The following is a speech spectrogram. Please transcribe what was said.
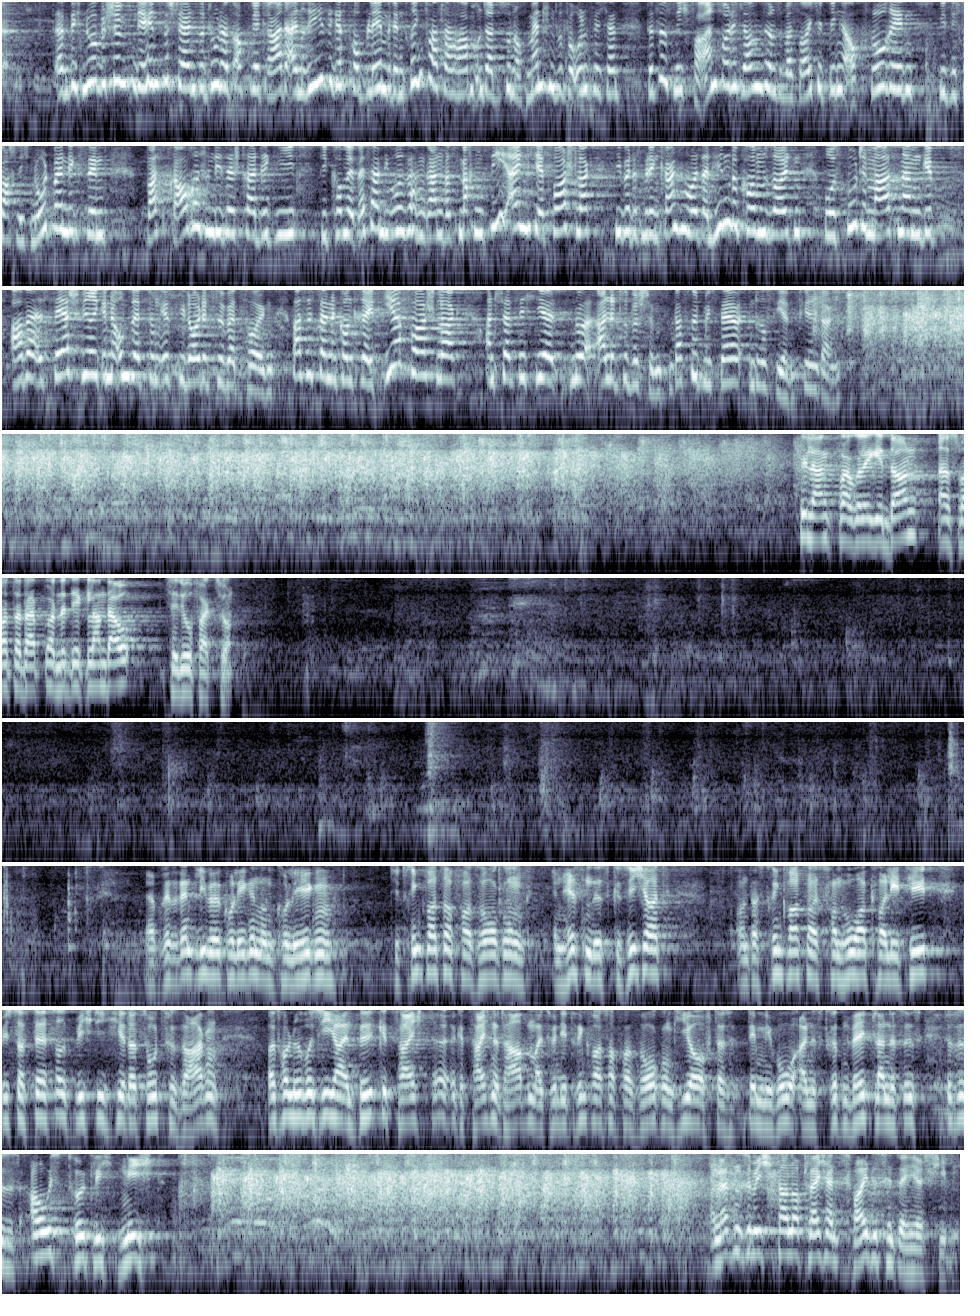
sich nur beschimpfen, hier hinzustellen, zu tun, als ob wir gerade ein riesiges Problem mit dem Trinkwasser haben und dazu noch Menschen zu verunsichern, das ist nicht verantwortlich. Lassen Sie uns über solche Dinge auch so reden, wie sie fachlich notwendig sind. Was braucht es in dieser Strategie? Wie kommen wir besser an die Ursachen ran? Was machen Sie eigentlich Ihr Vorschlag, wie wir das mit den Krankenhäusern hinbekommen sollten, wo es gute Maßnahmen gibt, aber es sehr schwierig in der Umsetzung ist, die Leute zu überzeugen? Was ist dann konkret Ihr Vorschlag, anstatt sich hier nur alle zu beschimpfen? Das würde mich sehr interessieren. Vielen Dank. Vielen Dank, Frau Kollegin Dorn. Das Wort hat der Abg. Dirk Landau, CDU-Fraktion. Herr Präsident, liebe Kolleginnen und Kollegen! Die Trinkwasserversorgung in Hessen ist gesichert und das Trinkwasser ist von hoher Qualität. Mir ist das deshalb wichtig, hier das so zu sagen, weil Frau Löber Sie hier ein Bild äh, gezeichnet haben, als wenn die Trinkwasserversorgung hier auf dem Niveau eines dritten Weltlandes ist. Das ist es ausdrücklich nicht. Dann lassen Sie mich da noch gleich ein zweites hinterher schieben.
